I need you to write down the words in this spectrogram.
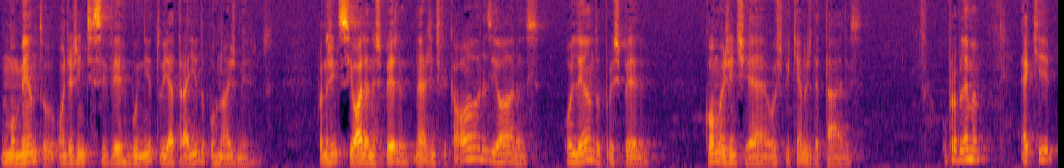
um momento onde a gente se vê bonito e atraído por nós mesmos. Quando a gente se olha no espelho, né, a gente fica horas e horas olhando para o espelho como a gente é, os pequenos detalhes. O problema é que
